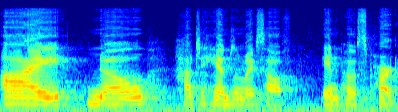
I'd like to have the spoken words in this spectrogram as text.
I know how to handle myself in postpartum,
